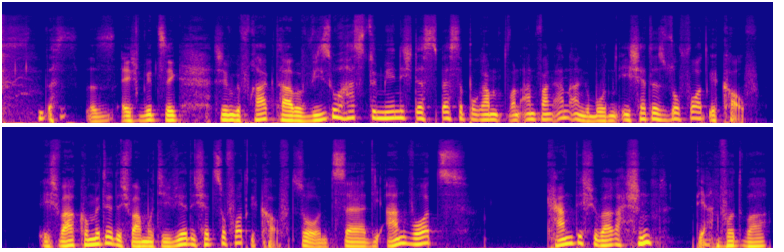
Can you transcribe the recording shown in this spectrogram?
das, das ist echt witzig, als ich ihm gefragt habe, wieso hast du mir nicht das beste Programm von Anfang an angeboten? Ich hätte es sofort gekauft. Ich war committed, ich war motiviert, ich hätte sofort gekauft. So, und äh, die Antwort kann dich überraschen. Die Antwort war,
